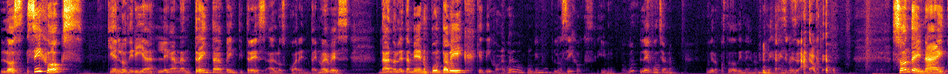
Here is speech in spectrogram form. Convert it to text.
Los Seahawks, ¿quién lo diría? Le ganan 30-23 a los 49, dándole también un punto a Vic, que dijo, a huevo, ¿por qué no? Los Seahawks. Y uh, le funcionó. Hubiera apostado dinero. ¿no? Ah, a huevo. Sunday night,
